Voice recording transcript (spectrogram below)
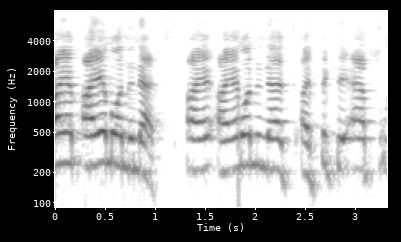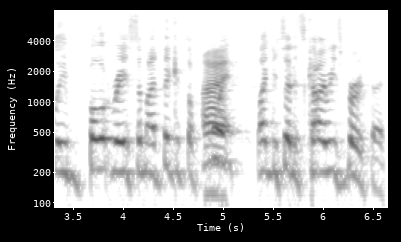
I am. I am on the Nets. I, I am on the Nets. I think they absolutely boat race them. I think it's a point. Right. Like you said, it's Kyrie's birthday.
